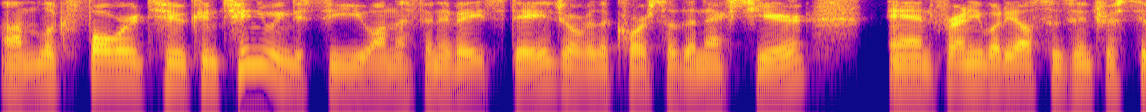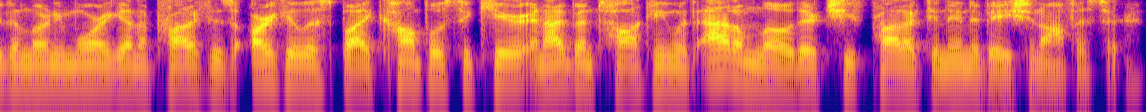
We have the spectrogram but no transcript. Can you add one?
Um, look forward to continuing to see you on the Finovate stage over the course of the next year. And for anybody else who's interested in learning more, again, the product is Arculus by CompoSecure, and I've been talking with Adam Lowe, their Chief Product and Innovation Officer.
